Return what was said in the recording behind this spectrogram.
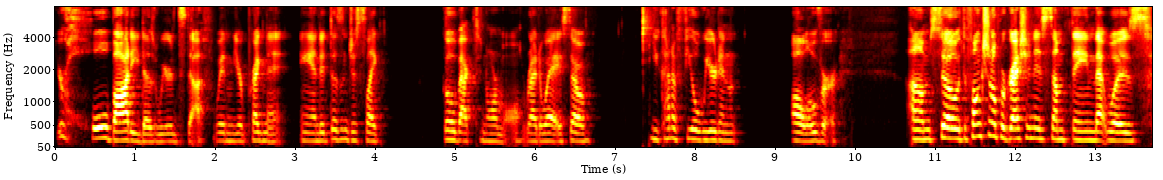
your whole body does weird stuff when you're pregnant and it doesn't just like go back to normal right away so you kind of feel weird and all over um, so the functional progression is something that was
